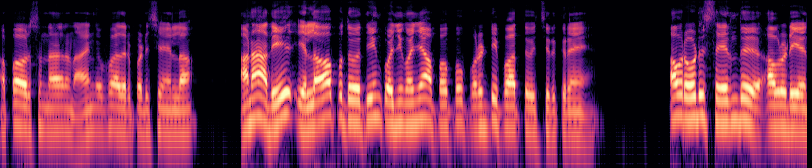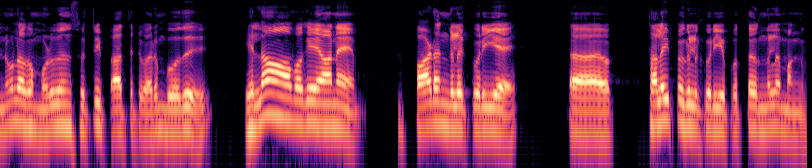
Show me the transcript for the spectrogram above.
அப்போ அவர் சொன்னார் நான் எங்கள் ஃபாதர் படித்தேன் எல்லாம். ஆனால் அதே எல்லா புத்தகத்தையும் கொஞ்சம் கொஞ்சம் அப்பப்போ புரட்டி பார்த்து வச்சுருக்கிறேன். அவரோடு சேர்ந்து அவருடைய நூலகம் முழுவதும் சுற்றி பார்த்துட்டு வரும்போது எல்லா வகையான பாடங்களுக்குரிய தலைப்புகளுக்குரிய புத்தகங்களும் அங்கே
